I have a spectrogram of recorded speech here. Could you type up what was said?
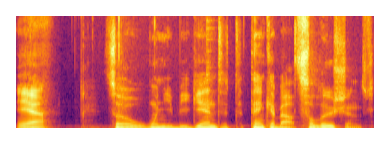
Yeah. So when you begin to, to think about solutions,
